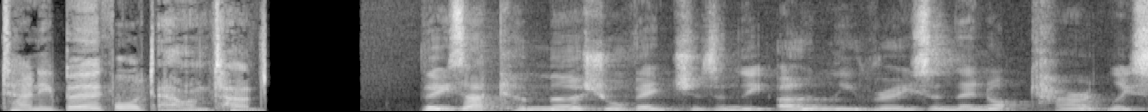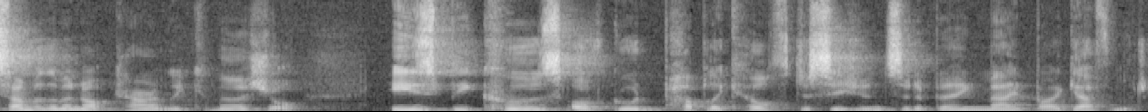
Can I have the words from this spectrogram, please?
Tony Burke or Alan Tudge. These are commercial ventures, and the only reason they're not currently, some of them are not currently commercial, is because of good public health decisions that are being made by government.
